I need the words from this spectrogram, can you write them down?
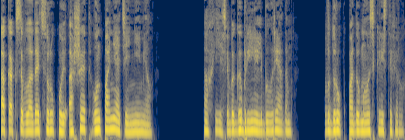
а как совладать с рукой Ашет, он понятия не имел. Ах, если бы Габриэль был рядом, вдруг подумалось Кристоферу.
